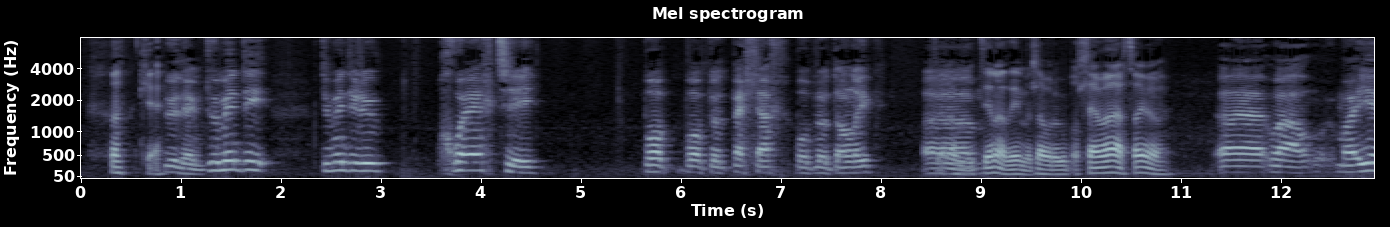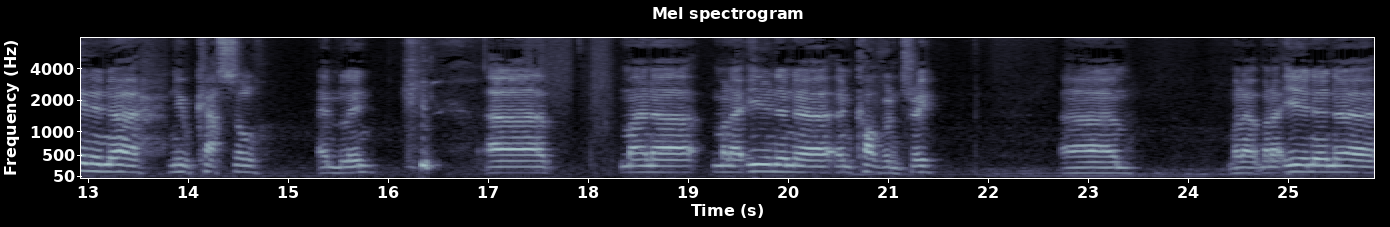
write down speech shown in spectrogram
okay. Dwi ddim. Dwi'n mynd i, dwi'n mynd i ryw chwech tu bob, bob nod bellach, bob nod dolyg. Um, Dyna ddim yn llawer o gwbl. Lle mae'r time o? Uh, Wel, mae un yn uh, Newcastle, Emlyn. Uh, mae yna, mae yna un yn, uh, yn Coventry. Um, mae yna, mae yna un yn, uh,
